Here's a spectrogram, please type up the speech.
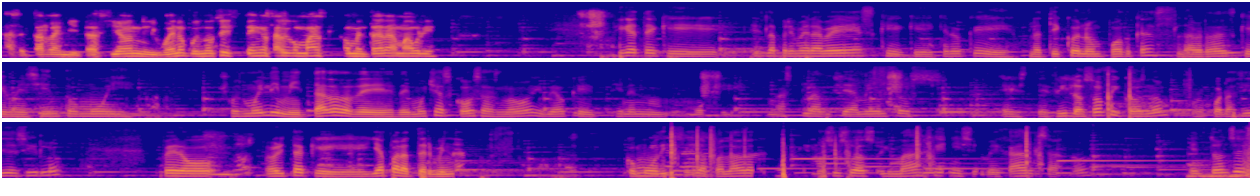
aceptar la invitación y bueno, pues no sé si tengas algo más que comentar, Amaury. Fíjate que es la primera vez que, creo que platico en un podcast. La verdad es que me siento muy, pues muy limitado de, de, muchas cosas, ¿no? Y veo que tienen que más planteamientos este, filosóficos, ¿no? Por, por así decirlo. Pero ahorita que ya para terminar, como dice la palabra, nos hizo a su imagen y semejanza, ¿no? Entonces,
